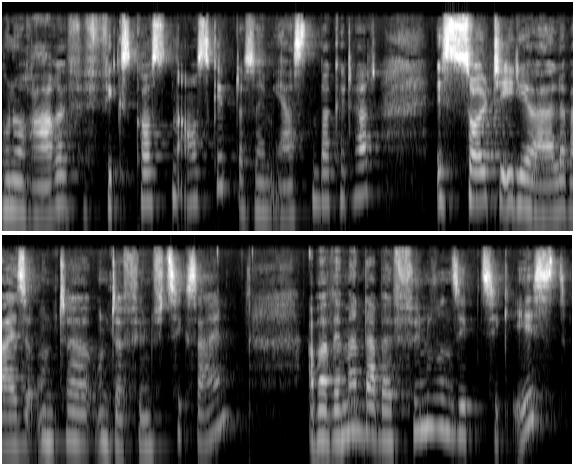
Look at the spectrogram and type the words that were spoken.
Honorare für Fixkosten ausgibt, also im ersten Bucket hat, es sollte idealerweise unter, unter 50 sein. Aber wenn man dabei 75 ist,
